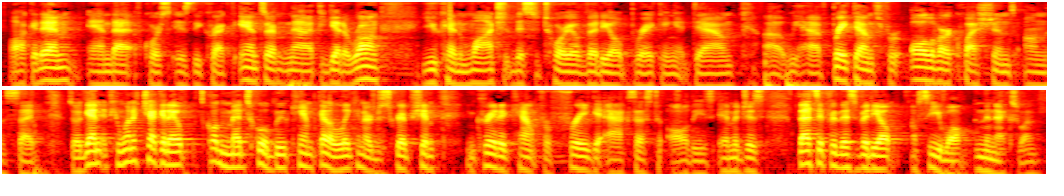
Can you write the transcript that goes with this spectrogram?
Lock it in, and that, of course, is the correct answer. Now, if you get it wrong, you can watch this tutorial video breaking it down. Uh, we have breakdowns for all of our questions on the site. So again, if you want to check it out, it's called Med School Bootcamp. Got a link in our description. You can create an account for free, get access to all these images. That's it for this video. I'll see you all in the next one.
